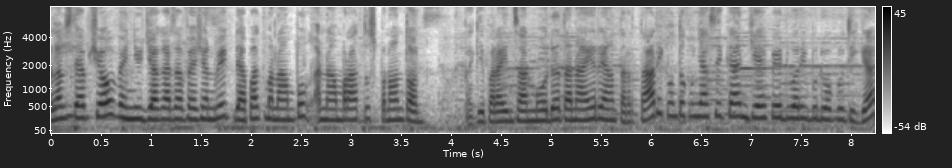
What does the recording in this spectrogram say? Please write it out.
Dalam setiap show, venue Jakarta Fashion Week dapat menampung 600 penonton. Bagi para insan mode tanah air yang tertarik untuk menyaksikan JFP 2023,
